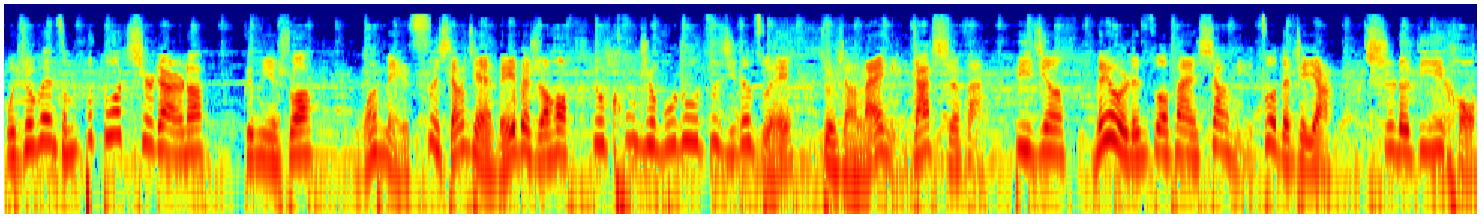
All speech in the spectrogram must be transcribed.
我就问怎么不多吃点呢？闺蜜说。我每次想减肥的时候，又控制不住自己的嘴，就想来你家吃饭。毕竟没有人做饭像你做的这样，吃了第一口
